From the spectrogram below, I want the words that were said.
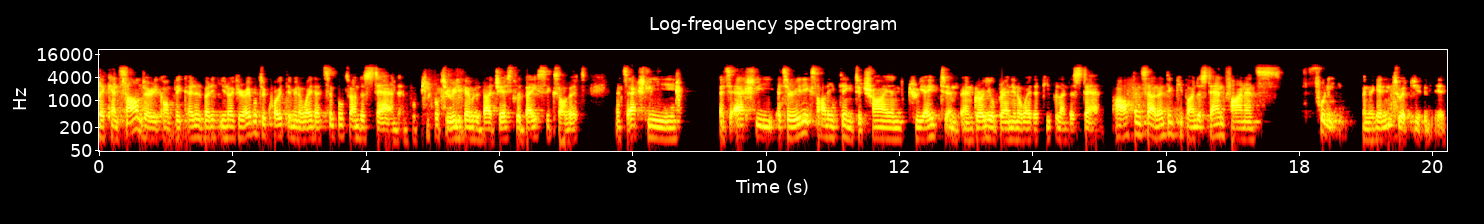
They can sound very complicated, but you know, if you're able to quote them in a way that's simple to understand and for people to really be able to digest the basics of it, it's actually it's actually it's a really exciting thing to try and create and, and grow your brand in a way that people understand. I often say I don't think people understand finance fully when they get into it. You,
